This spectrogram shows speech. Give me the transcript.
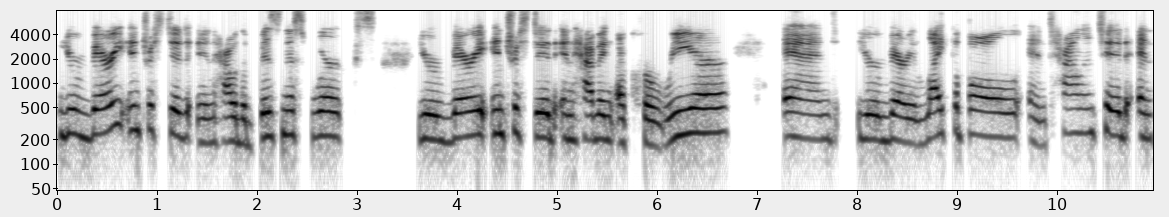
you're very interested in how the business works. You're very interested in having a career. And you're very likable and talented. And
